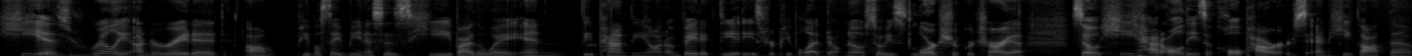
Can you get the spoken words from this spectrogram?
he is really underrated. Um, people say Venus is he, by the way, in the pantheon of Vedic deities for people that don't know. So he's Lord Shukracharya. So he had all these occult powers and he got them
